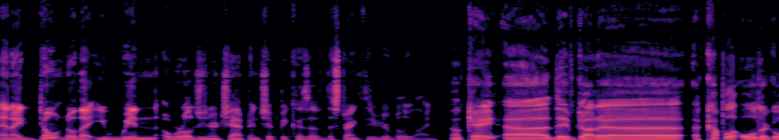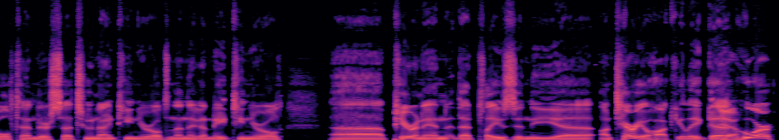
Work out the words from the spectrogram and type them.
and I don't know that you win a World Junior Championship because of the strength of your blue line. Okay. Uh, they've got a, a couple of older goaltenders, uh, two 19 year olds, and then they've got an 18 year old uh, Piiroinen that plays in the uh, Ontario Hockey League. Uh, Yeah. Who are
